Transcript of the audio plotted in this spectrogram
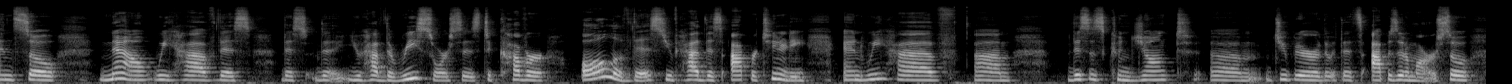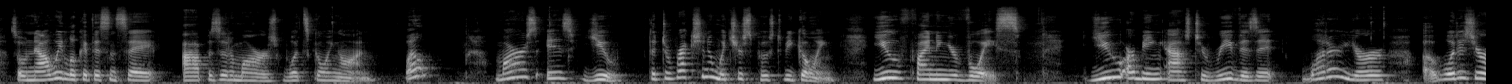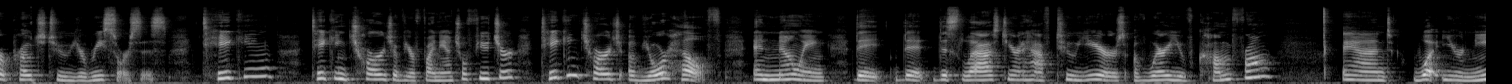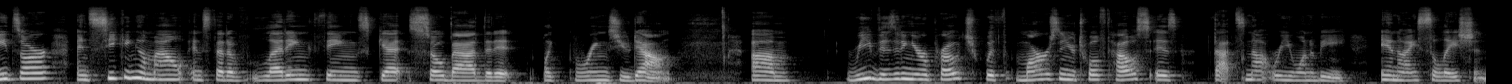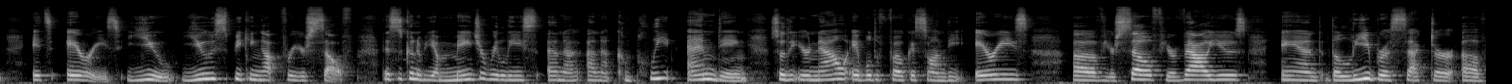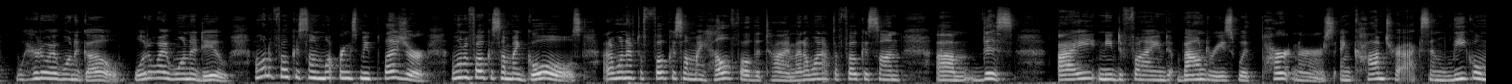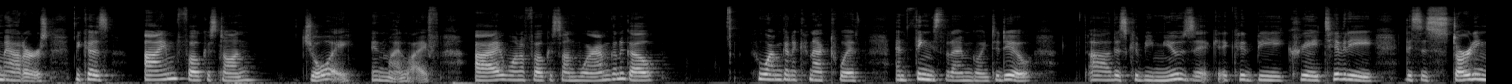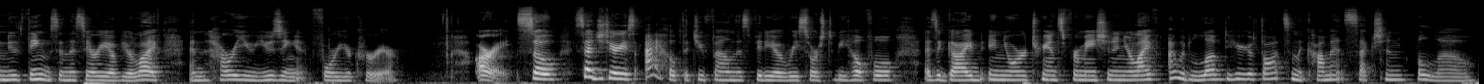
and so now we have this this the you have the resources to cover all of this. You've had this opportunity, and we have. Um, this is conjunct um, Jupiter that's opposite of Mars. So so now we look at this and say opposite of Mars, what's going on? Well, Mars is you, the direction in which you're supposed to be going. You finding your voice. You are being asked to revisit what are your uh, what is your approach to your resources? Taking taking charge of your financial future taking charge of your health and knowing that that this last year and a half 2 years of where you've come from and what your needs are and seeking them out instead of letting things get so bad that it like brings you down. Um, revisiting your approach with mars in your 12th house is that's not where you want to be in isolation. It's Aries, you, you speaking up for yourself. This is going to be a major release and a, and a complete ending so that you're now able to focus on the Aries of yourself, your values, and the Libra sector of where do I want to go? What do I want to do? I want to focus on what brings me pleasure. I want to focus on my goals. I don't want to have to focus on my health all the time. I don't want to have to focus on um, this. I need to find boundaries with partners and contracts and legal matters because I'm focused on joy in my life. I want to focus on where I'm going to go, who I'm going to connect with, and things that I'm going to do. Uh, this could be music, it could be creativity. This is starting new things in this area of your life, and how are you using it for your career? All right, so Sagittarius, I hope that you found this video resource to be helpful as a guide in your transformation in your life. I would love to hear your thoughts in the comments section below.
